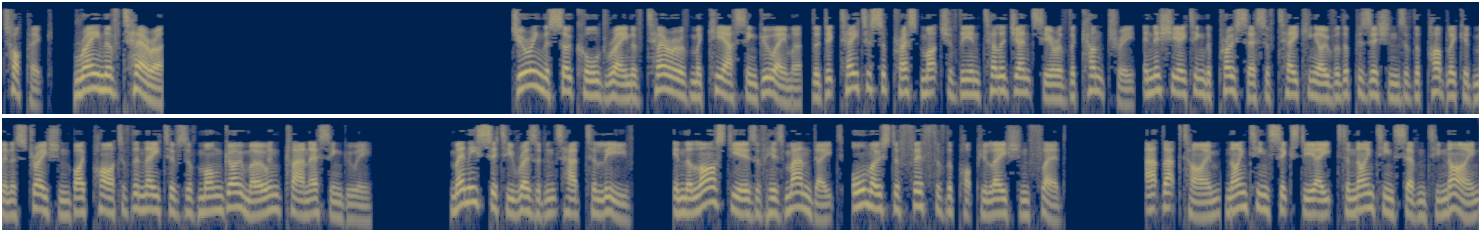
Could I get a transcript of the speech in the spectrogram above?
Topic. Reign of Terror During the so-called Reign of Terror of Macías Nguema, the dictator suppressed much of the intelligentsia of the country, initiating the process of taking over the positions of the public administration by part of the natives of Mongomo and Clan Esingui. Many city residents had to leave. In the last years of his mandate, almost a fifth of the population fled. At that time 1968 to 1979,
